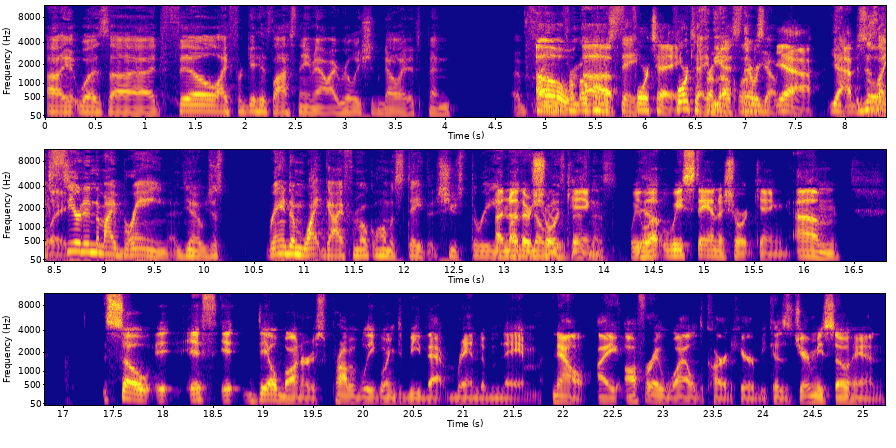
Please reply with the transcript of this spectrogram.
Uh, it was uh, Phil. I forget his last name now. I really should know it. It's been uh, from, oh, from Oklahoma uh, State. Forte. Forte. from yes, there we go. Yeah, Yeah, it's just like seared into my brain. You know, just random white guy from Oklahoma State that shoots three. Another like short king. business. We yeah. lo- we stand a short king. Um, so it, if it Dale Bonner is probably going to be that random name. Now I offer a wild card here because Jeremy Sochan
